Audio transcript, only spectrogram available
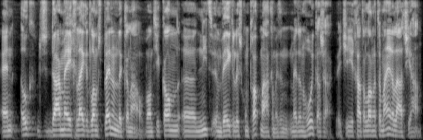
En ook dus daarmee gelijk het langstplannende kanaal. Want je kan eh, niet een wekelijks contract maken met een, met een horecazaak. Weet je, je gaat een lange termijn relatie aan.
